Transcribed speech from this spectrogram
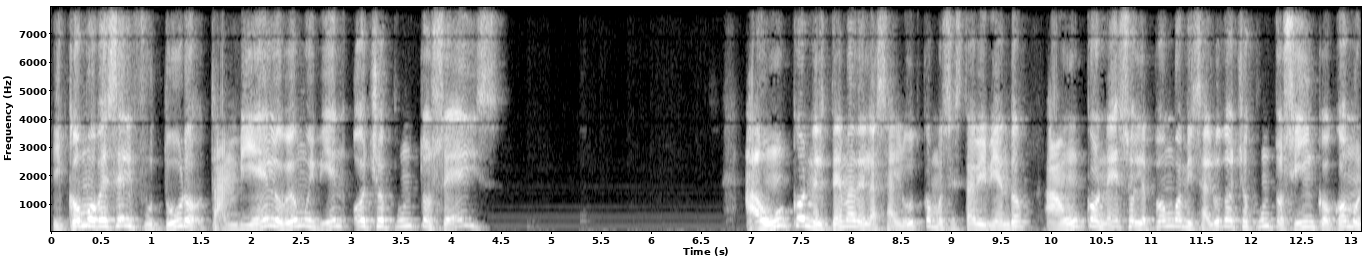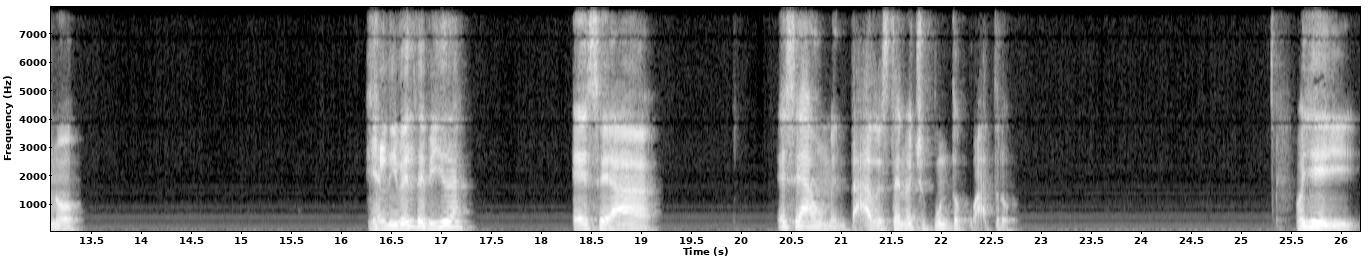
¿Y cómo ves el futuro? También lo veo muy bien, 8.6. Aún con el tema de la salud como se está viviendo, aún con eso le pongo a mi salud 8.5, ¿cómo no? Y el nivel de vida, ese ha, ese ha aumentado, está en 8.4. Oye, y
